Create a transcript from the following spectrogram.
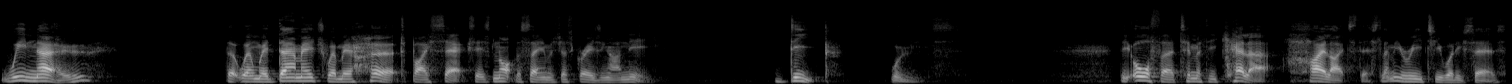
We know that when we're damaged, when we're hurt by sex, it's not the same as just grazing our knee. Deep wounds. The author, Timothy Keller, highlights this. Let me read to you what he says.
